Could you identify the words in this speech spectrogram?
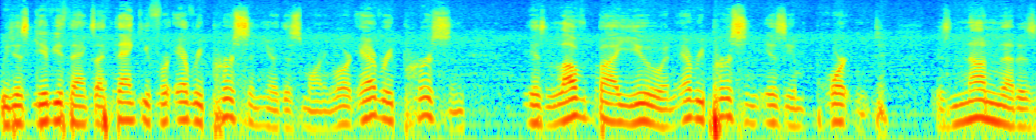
We just give you thanks. I thank you for every person here this morning. Lord, every person is loved by you, and every person is important. There's none that is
